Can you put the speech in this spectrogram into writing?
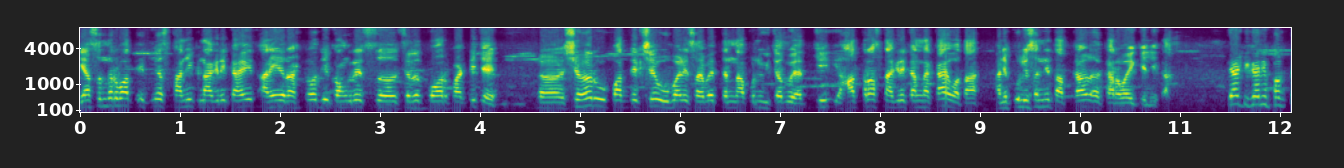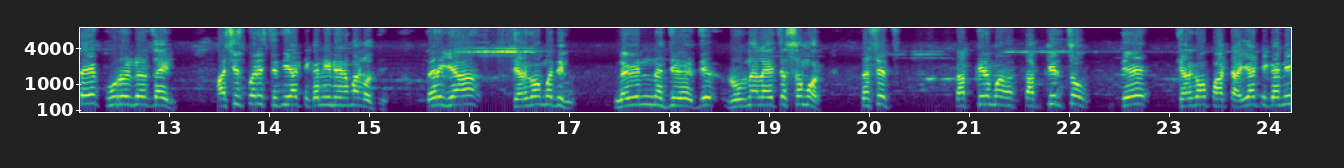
या संदर्भात इथले स्थानिक नागरिक आहेत आणि राष्ट्रवादी काँग्रेस शरद पवार पार्टीचे शहर उपाध्यक्ष उबाळे साहेब आहेत त्यांना आपण विचारूयात की हा त्रास नागरिकांना काय होता आणि पोलिसांनी तात्काळ कारवाई केली का? त्या ठिकाणी फक्त एक फोर व्हीलर जाईल अशीच परिस्थिती या ठिकाणी निर्माण होती. तर या शेरगाव मधील नवीन जे जे रुग्णालयाच्या समोर तसेच तापकीर म- तापकीर चौक ते शेरगाव फाटा या ठिकाणी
